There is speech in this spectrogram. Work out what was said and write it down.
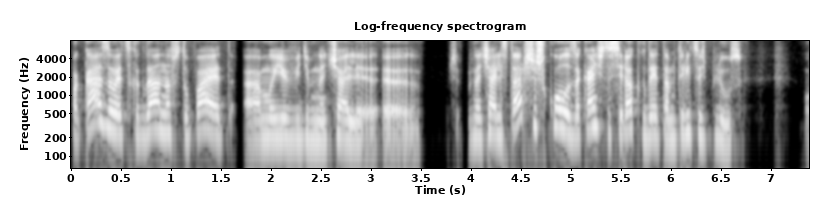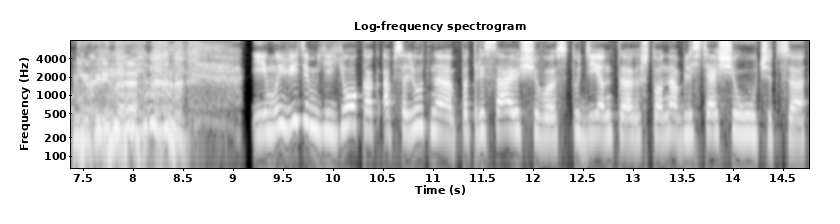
показывается, когда она вступает, а мы ее видим в начале, э, в начале старшей школы, заканчивается сериал, когда ей там 30 плюс. Ни хрена. И мы видим ее как абсолютно потрясающего студента, что она блестяще учится,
